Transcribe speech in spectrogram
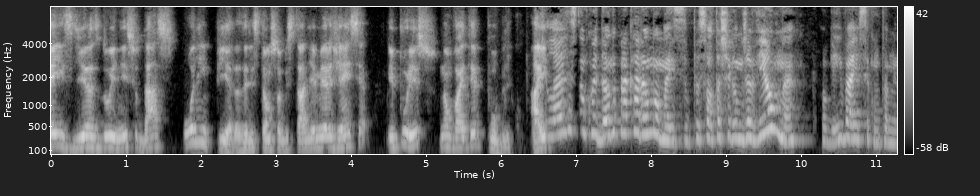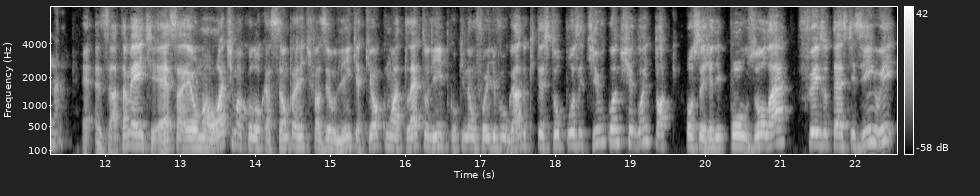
seis dias do início das Olimpíadas. Eles estão sob estado de emergência e por isso não vai ter público. Aí... E lá eles estão cuidando pra caramba, mas o pessoal tá chegando de avião, né? Alguém vai se contaminar. É, exatamente. Essa é uma ótima colocação para a gente fazer o link aqui ó, com um atleta olímpico que não foi divulgado, que testou positivo quando chegou em Tóquio. Ou seja, ele pousou lá, fez o testezinho e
